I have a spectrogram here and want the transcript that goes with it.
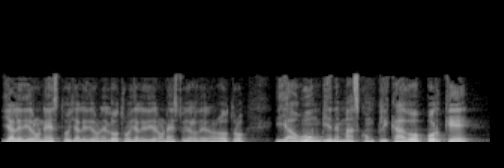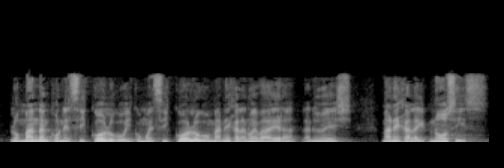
Ya le dieron esto, ya le dieron el otro, ya le dieron esto, ya le dieron el otro. Y aún viene más complicado porque lo mandan con el psicólogo y como el psicólogo maneja la nueva era, la New Age, maneja la hipnosis,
